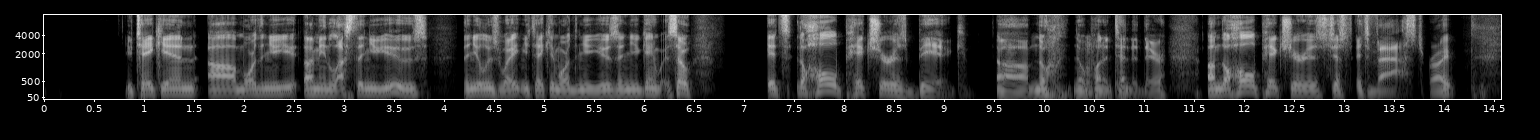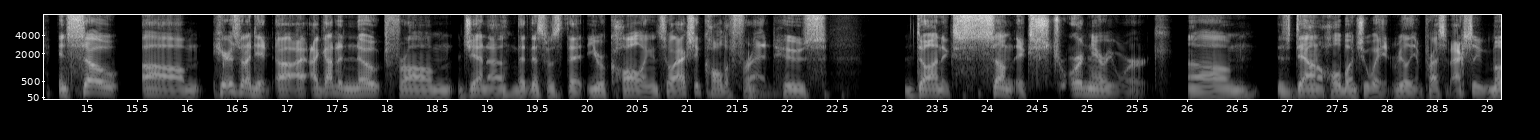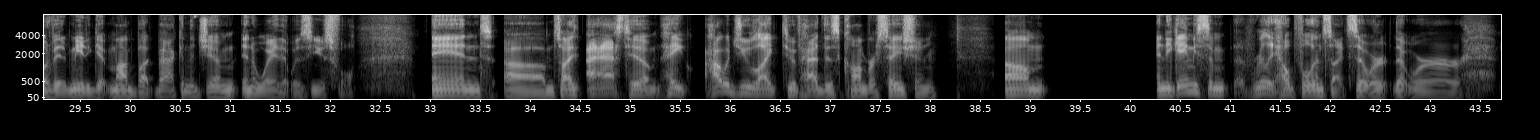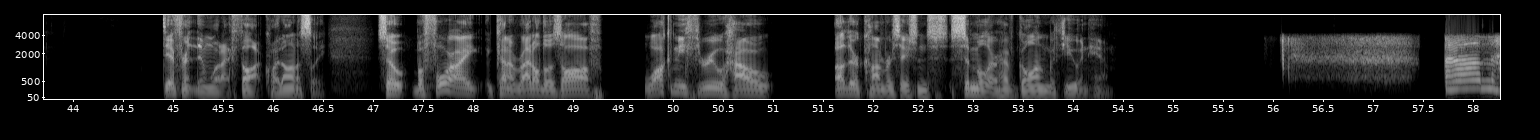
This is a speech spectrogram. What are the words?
You take in uh, more than you, I mean, less than you use, then you lose weight, and you take in more than you use, and you gain weight. So it's the whole picture is big. Um, no, no pun intended there. Um, the whole picture is just it's vast, right? And so um, here's what I did. Uh, I, I, got a note from Jenna that this was that you were calling, and so I actually called a friend who's done ex- some extraordinary work. Um, is down a whole bunch of weight, really impressive. Actually, motivated me to get my butt back in the gym in a way that was useful. And um, so I, I asked him, "Hey, how would you like to have had this conversation?" Um, and he gave me some really helpful insights that were that were different than what I thought, quite honestly. So before I kind of rattle those off, walk me through how other conversations similar have gone with you and him. Um,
